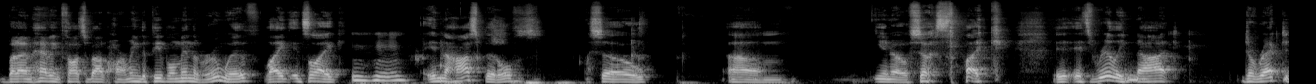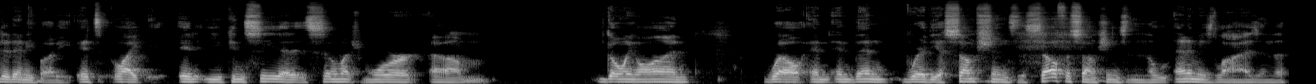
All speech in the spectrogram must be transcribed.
but i'm having thoughts about harming the people i'm in the room with like it's like Mm-hmm. in the hospitals so um you know so it's like it, it's really not directed at anybody. It's like it you can see that it's so much more um going on. Well and and then where the assumptions the self assumptions and the enemy's lies and the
